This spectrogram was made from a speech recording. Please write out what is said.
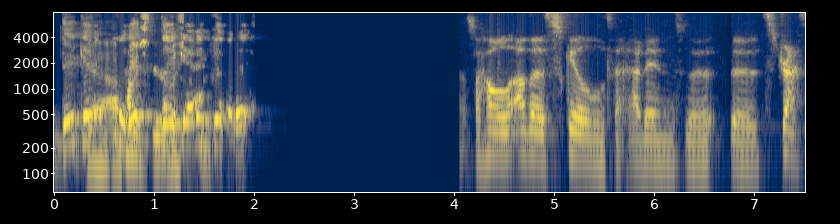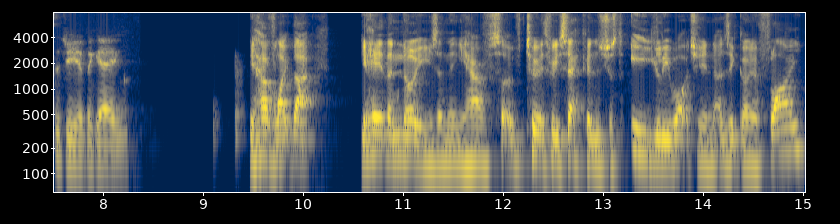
They're getting Yeah, good at it. They're getting good at it. That's a whole other skill to add into the, the strategy of the game. you have like that. You hear the noise, and then you have sort of two or three seconds just eagerly watching. Is it going to fly?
